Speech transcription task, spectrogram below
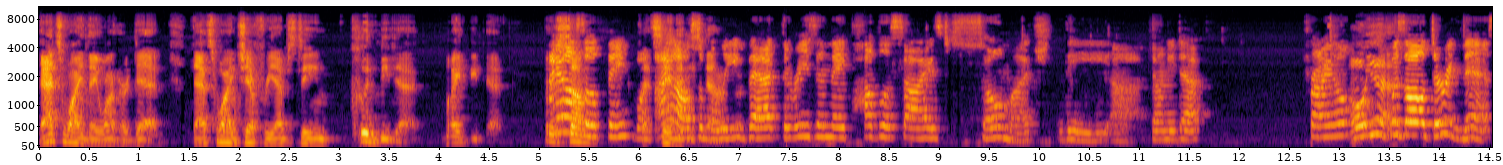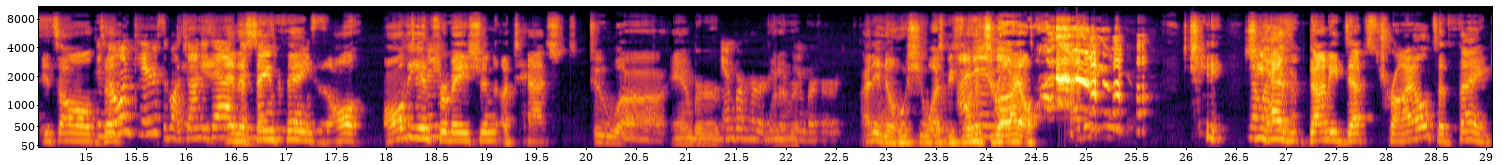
That's why they want her dead. That's why Jeffrey Epstein could be dead, might be dead. There's I also think, well, I also believe that the reason they publicized so much the uh, Johnny Depp trial oh yeah, was all during this. it's all to- no one cares about Johnny Depp. and the what's same thing. face. All all What's the her name? information attached to uh, Amber. Amber Heard. Whatever. Amber Heard. I didn't know who she was before I the trial. I she No has. Johnny Depp's trial to thank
